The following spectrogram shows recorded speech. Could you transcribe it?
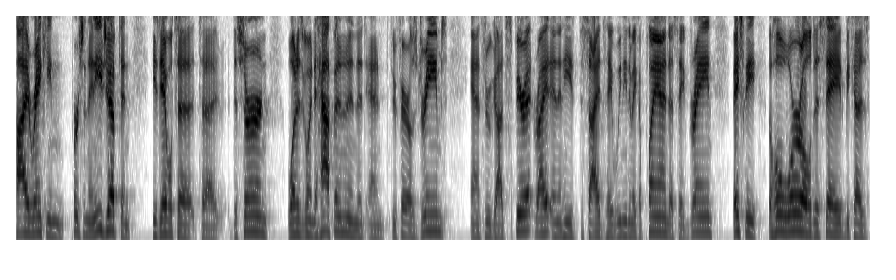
high ranking person in Egypt, and he's able to, to discern what is going to happen the, and through Pharaoh's dreams and through God's Spirit, right? And then he decides, hey, we need to make a plan to save grain. Basically, the whole world is saved because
